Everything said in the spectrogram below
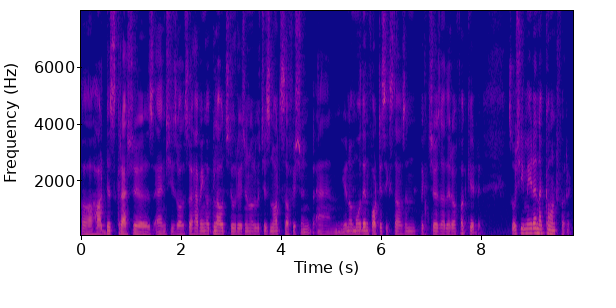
Her hard disk crashes, and she's also having a cloud storage and all, which is not sufficient. And you know, more than forty six thousand pictures are there of a kid. So she made an account for it.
